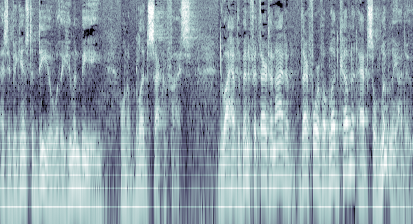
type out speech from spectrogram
as He begins to deal with a human being on a blood sacrifice. Do I have the benefit there tonight, of, therefore, of a blood covenant? Absolutely, I do.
